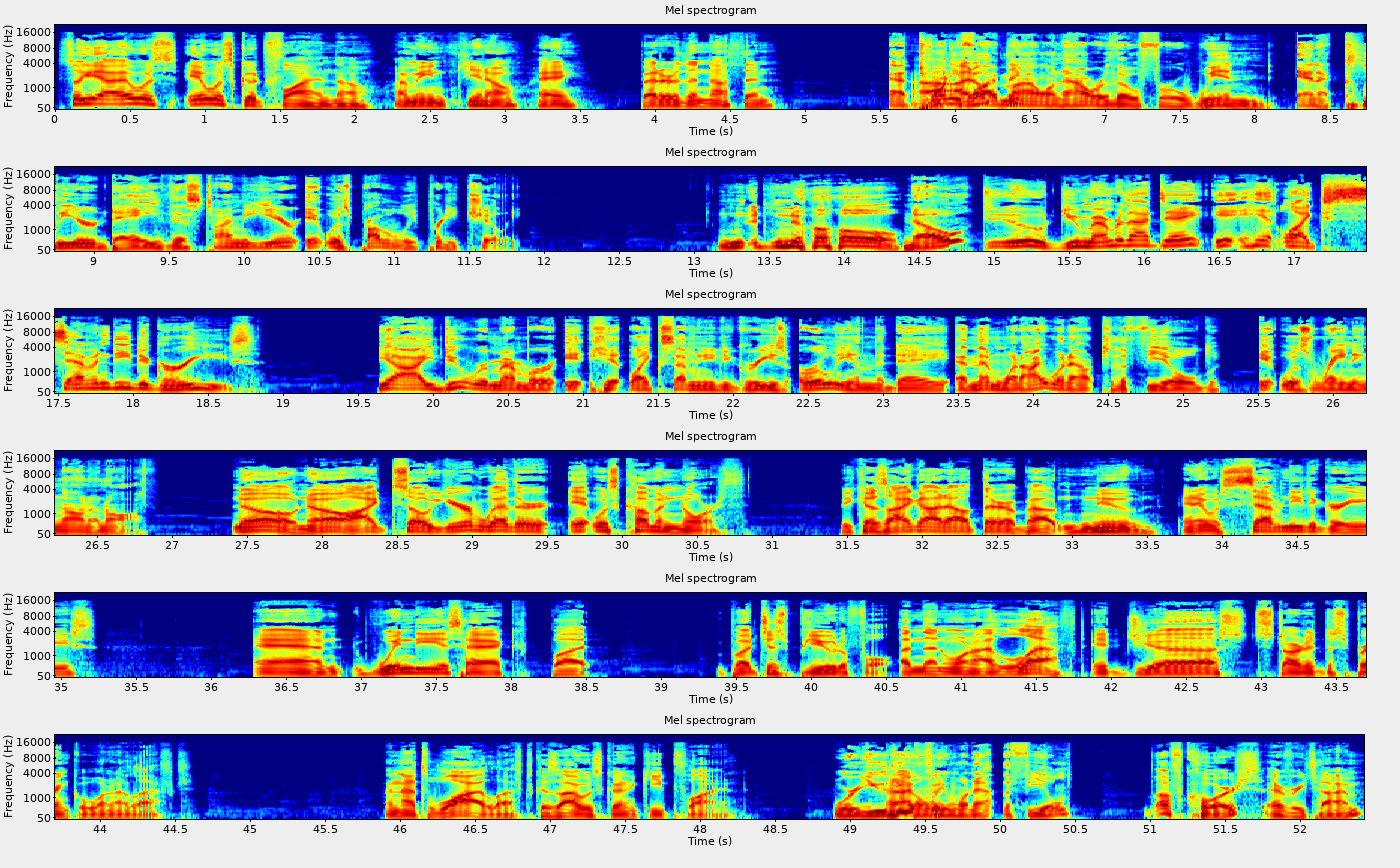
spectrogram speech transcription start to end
So yeah, it was it was good flying though. I mean, you know, hey, better than nothing. At Uh, I don't 25 think- mile an hour, though, for wind and a clear day this time of year, it was probably pretty chilly. No, No? dude, do you remember that day? It hit like seventy degrees. Yeah, I do remember it hit like 70 degrees early in the day. And then when I went out to the field, it was raining on and off. No, no. I so your weather it was coming north because I got out there about noon and it was 70 degrees and windy as heck, but but just beautiful. And then when I left, it just started to sprinkle when I left. And that's why I left because I was going to keep flying. Were you And the I only one at the field? Of course, every time.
